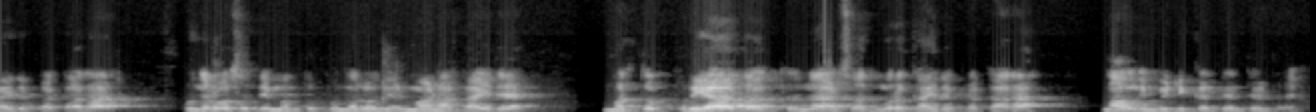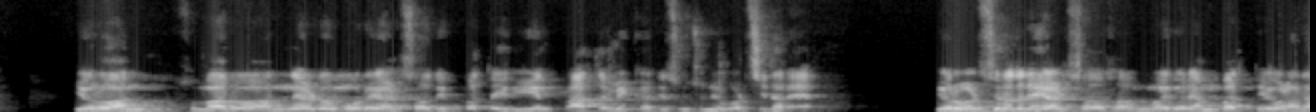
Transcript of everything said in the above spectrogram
ಕಾಯ್ದೆ ಪ್ರಕಾರ ಪುನರ್ವಸತಿ ಮತ್ತು ಪುನರ್ನಿರ್ಮಾಣ ಕಾಯ್ದೆ ಮತ್ತು ಪರಿಹಾರದ ಹಕ್ಕನ್ನ ಎರಡ್ ಸಾವಿರದ ಹದಿಮೂರ ಕಾಯ್ದೆ ಪ್ರಕಾರ ನಾವು ನಿಮ್ಮ ಮೀಟಿಂಗ್ ಅಂತ ಹೇಳ್ತಾರೆ. ಇವರು ಅನ್ ಸುಮಾರು ಹನ್ನೆರಡು, ಮೂರು, ಎರಡ್ ಸಾವಿರದ ಇಪ್ಪತ್ತೈದು ಏನ್ ಪ್ರಾಥಮಿಕ ಅಧಿಸೂಚನೆ ಹೊರಡಿಸಿದ್ದಾರೆ ಇವರು ಹೊರಡಿಸಿರೋದನ್ನೇ ಎರಡ್ ಸಾವಿರದ ಒಂಬೈನೂರ ಎಂಬತ್ತೇಳರ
